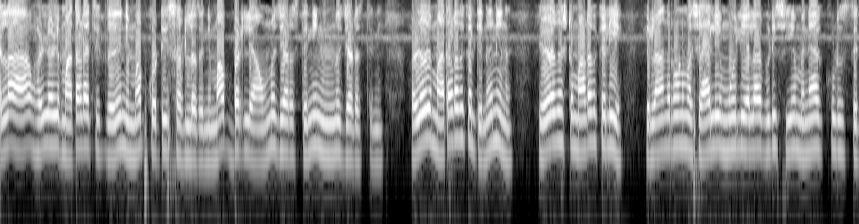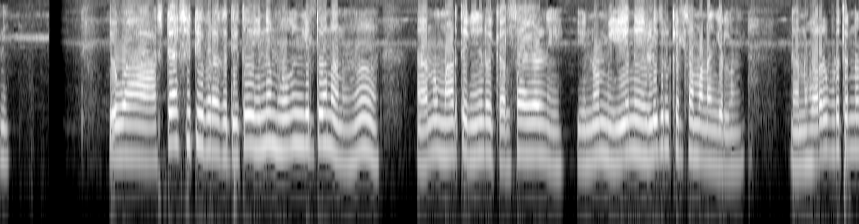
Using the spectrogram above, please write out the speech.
ಎಲ್ಲ ಹೊಳ್ಳೊಳ್ಳಿ ಮಾತಾಡತ್ತಿದ್ದು ನಿಮ್ಮಪ್ಪ ಕೊಟ್ಟಿ ನಿಮ್ಮ ನಿಮ್ಮಪ್ಪ ಬರಲಿ, ಅವನು ಜಾಡಿಸ್ತೀನಿ ನಿನ್ನೂ ಜಾಡಿಸ್ತೀನಿ ಒಳ್ಳೊಳ್ಳೆ ಮಾತಾಡೋದು ಕಲ್ತೀನ ನೀನು ಹೇಳೋದಷ್ಟು ಮಾಡೋದು ಕಲಿ. ಇಲ್ಲಾಂದ್ರೆ ನಮ್ಮ ಶಾಲೆ, ಮೂಲಿ ಎಲ್ಲ ಬಿಡಿಸಿ ಮನ್ಯಾಗ ಕೂಡಿಸ್ತೀನಿ. ಇವ ಅಷ್ಟೇ ಸಿಟಿ ಬರಾಕತ್ತಿತ್ತು ಇನ್ನೊಮ್ಮೆ ಹೋಗಂಗಿಲ್ತೋ ನಾನು? ನಾನು ಮಾಡ್ತೀನಿ ಏನ್ರ ಕೆಲಸ ಹೇಳಿ ಇನ್ನೊಮ್ಮೆ ಏನು ಹೇಳಿದ್ರು ಕೆಲಸ ಮಾಡಂಗಿಲ್ಲ ನಾನು. ಹೊರಗೆ ಬಿಡ್ತೇನೆ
